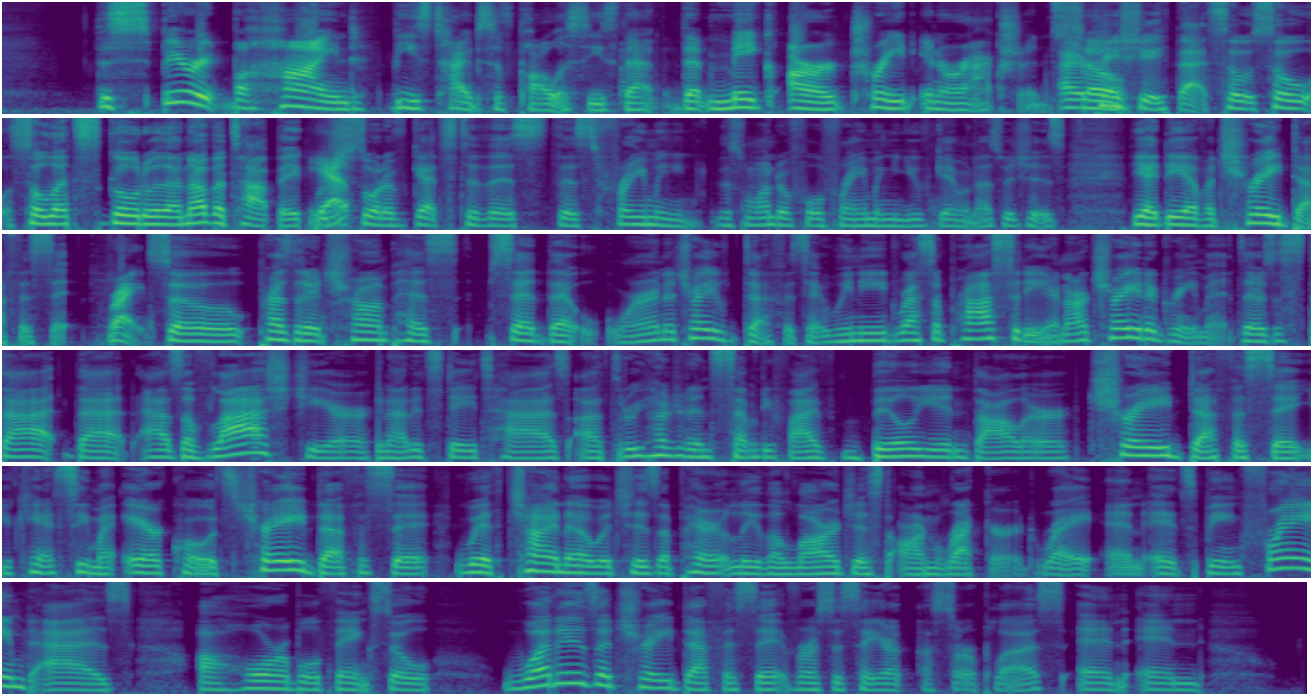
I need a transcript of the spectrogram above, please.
the spirit behind these types of policies that that make our trade interactions. I so, appreciate that. So so so let's go to another topic, which yep. sort of gets to this this framing, this wonderful framing you've given us, which is the idea of a trade deficit. Right. So President Trump has said that we're in a trade deficit. We need reciprocity in our trade agreement. There's a stat that as of last year, the United States has a 375 billion dollar trade deficit. You can't see my air quotes trade deficit with China, which is apparently the largest largest on record, right? And it's being framed as a horrible thing. So, what is a trade deficit versus say a, a surplus and and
